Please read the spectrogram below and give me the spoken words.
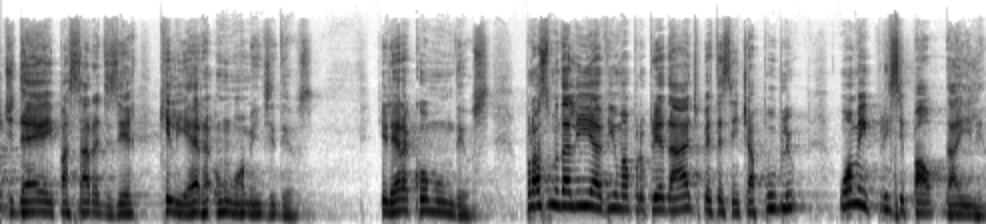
de ideia e passaram a dizer que ele era um homem de Deus. Que ele era como um Deus. Próximo dali havia uma propriedade pertencente a Públio, o homem principal da ilha.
